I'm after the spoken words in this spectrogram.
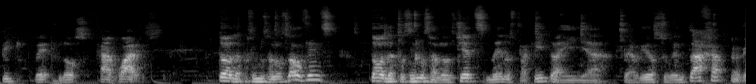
pick de los Jaguares. Todos le pusimos a los Dolphins, todos le pusimos a los Jets, menos Paquito, ahí ya perdió su ventaja. Ok.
